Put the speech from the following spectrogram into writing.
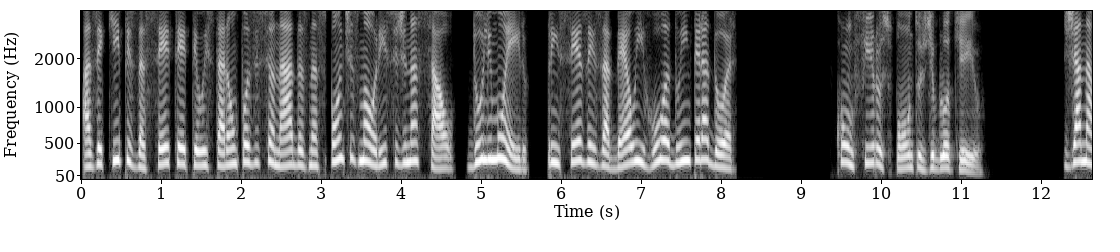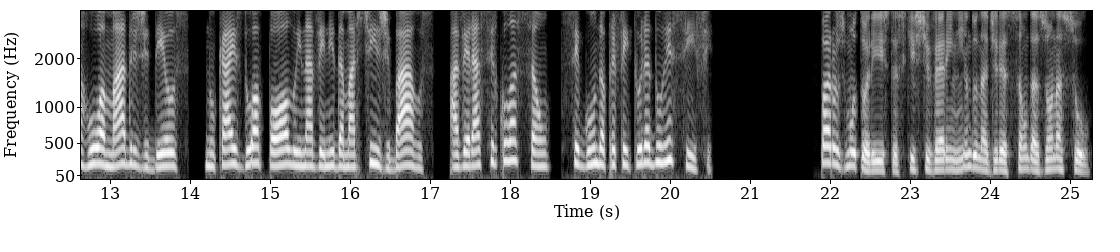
as equipes da CTTU estarão posicionadas nas pontes Maurício de Nassau, do Limoeiro, Princesa Isabel e Rua do Imperador. Confira os pontos de bloqueio. Já na Rua Madre de Deus, no Cais do Apolo e na Avenida Martins de Barros, haverá circulação, segundo a Prefeitura do Recife. Para os motoristas que estiverem indo na direção da Zona Sul,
